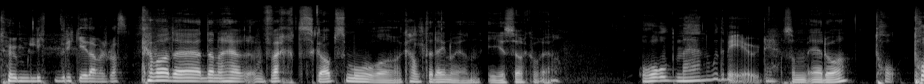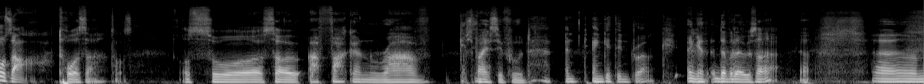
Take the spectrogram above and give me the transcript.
tømme litt drikke i deres glass. hva var det denne her vertskapsmora kalte deg nå igjen i Sør-Korea? Old man with a beard. Som er da To Toza. Tosa. Toza. Og så sa hun I fucking love spicy food. And, and getting drunk. Jeg- Det var det hun sa? Ja. Um,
